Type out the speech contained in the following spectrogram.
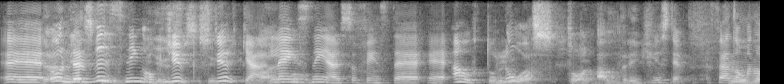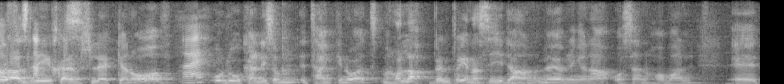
Eh, under visning, visning och ljusstyrka. ljusstyrka, längst ner så finns det eh, autolås. Lås aldrig. Just det, för att För om då man går har aldrig skärmsläckaren av. Nej. Och då kan liksom tanken då att man har lappen på ena sidan med övningarna och sen har man eh,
